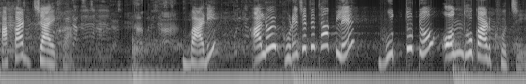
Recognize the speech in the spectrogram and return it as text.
থাকার জায়গা। বাড়ি আলোয় ভরে যেতে থাকলে ভূত দুটো অন্ধকার খোঁজে।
